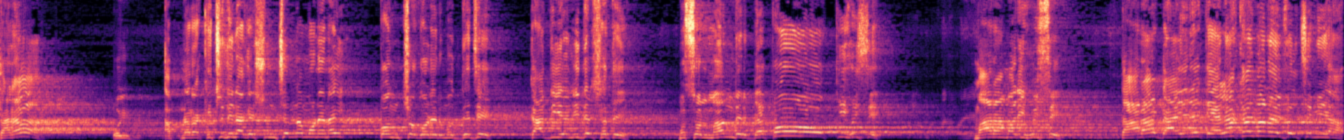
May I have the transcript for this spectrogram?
তারা ওই আপনারা কিছুদিন আগে শুনছেন না মনে নাই? পঞ্চগড়ের মধ্যে যে কাদিয়ানিদের সাথে মুসলমানদের ব্যাপক কি হয়েছে মারামারি হয়েছে তারা ডাইরেক্ট এলাকায় বানায় ফেলছে মিয়া।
